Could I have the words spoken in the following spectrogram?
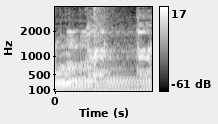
Bye.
